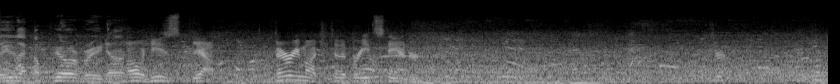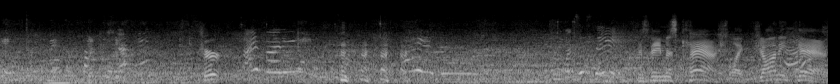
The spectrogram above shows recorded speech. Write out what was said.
So he's like a pure breed, huh? Oh, he's, yeah, very much to the breed standard. Sure. Sure. Hi, buddy. Hi. What's his name? His name is Cash, like Johnny Cash.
